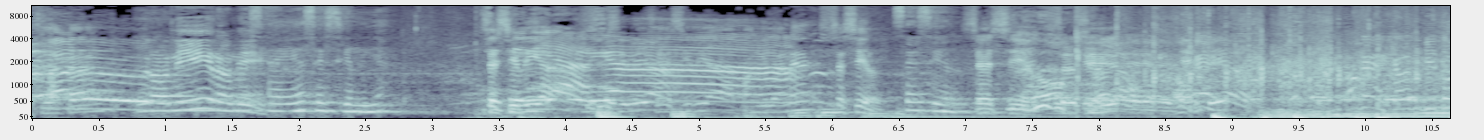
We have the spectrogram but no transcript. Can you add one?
Silakan. Aduh, Roni, Roni. Saya Cecilia. Cecilia. Iya. Cecilia. Cecil. Cecil. Cecil. Oke. Cecilia. Oke. Oke, kalau begitu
